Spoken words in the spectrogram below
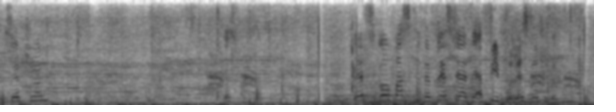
reception. Let's, let's go first to the place where there are people. Let's go to the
